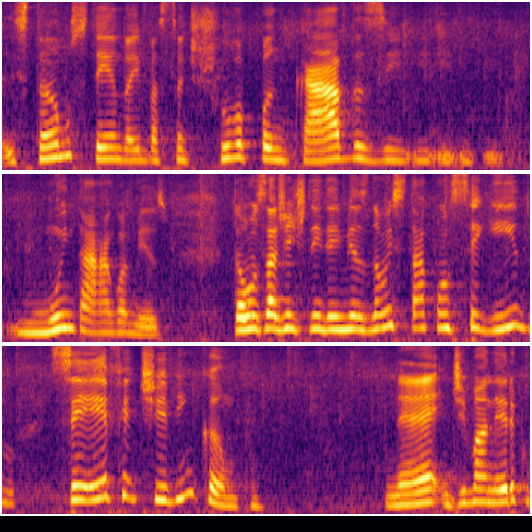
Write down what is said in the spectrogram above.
estamos tendo aí bastante chuva, pancadas e, e, e muita água mesmo. Então, os agentes de endemias não estão conseguindo ser efetivo em campo. Né? De maneira que,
